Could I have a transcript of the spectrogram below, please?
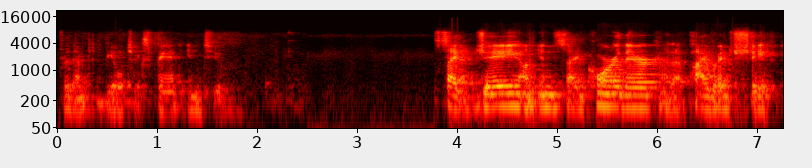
for them to be able to expand into. Site J on the inside corner there, kind of that pie wedge shape,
